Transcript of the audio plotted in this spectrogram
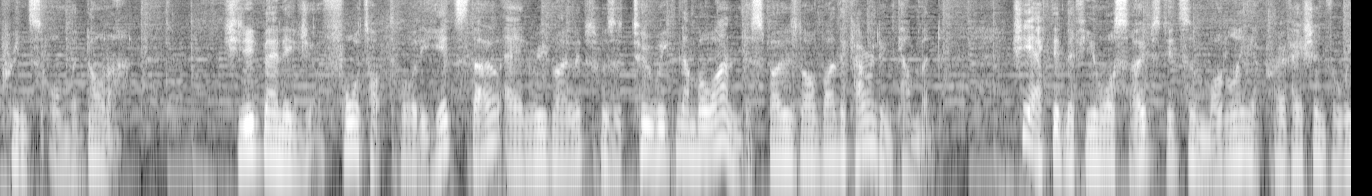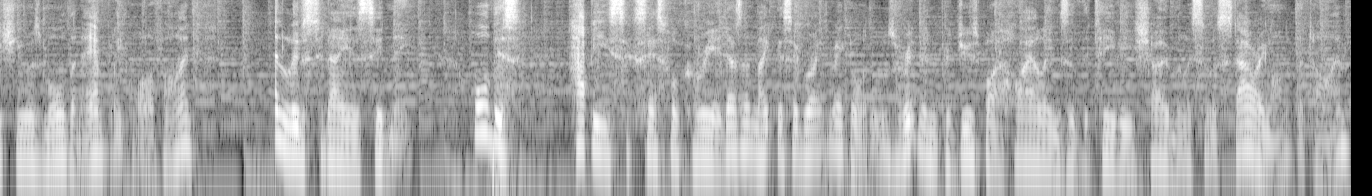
Prince or Madonna. She did manage four top 40 hits though and Read My Lips was a two week number one disposed of by the current incumbent. She acted in a few more soaps, did some modelling, a profession for which she was more than amply qualified, and lives today in Sydney. All this happy, successful career doesn't make this a great record. It was written and produced by hirelings of the TV show Melissa was starring on at the time,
